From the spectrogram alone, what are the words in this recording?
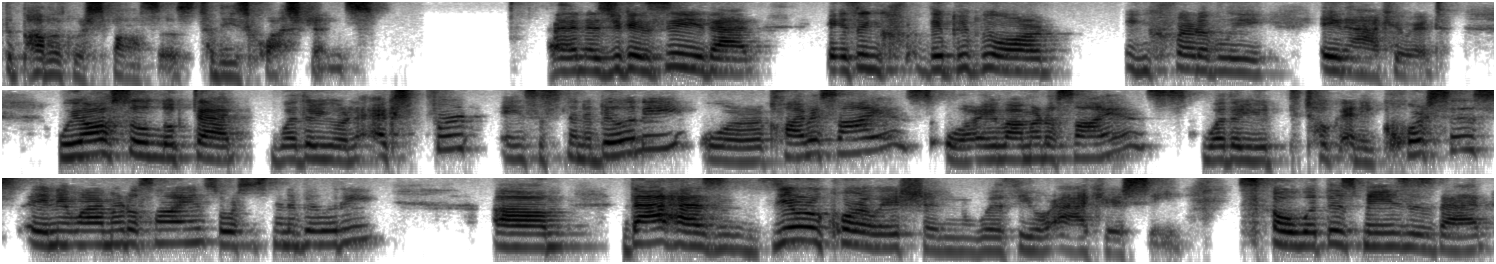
the public responses to these questions. And as you can see, that it's inc- the people are incredibly inaccurate. We also looked at whether you're an expert in sustainability or climate science or environmental science, whether you took any courses in environmental science or sustainability. Um, that has zero correlation with your accuracy. So, what this means is that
